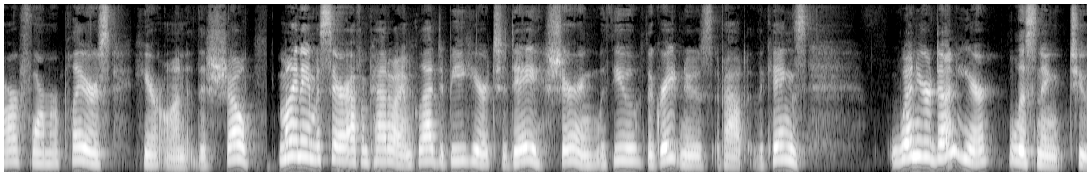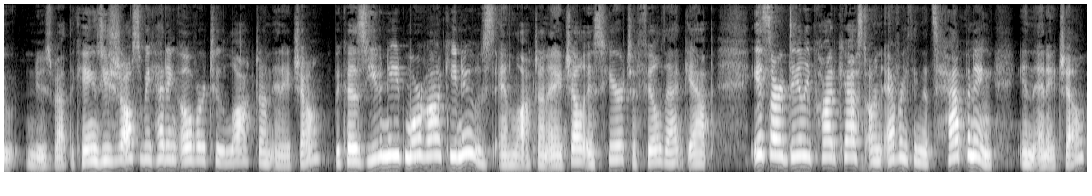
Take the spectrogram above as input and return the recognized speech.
our former players here on this show. My name is Sarah Avampato. I am glad to be here today sharing with you the great news about the Kings. When you're done here listening to news about the Kings, you should also be heading over to Locked On NHL because you need more hockey news, and Locked On NHL is here to fill that gap. It's our daily podcast on everything that's happening in the NHL.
